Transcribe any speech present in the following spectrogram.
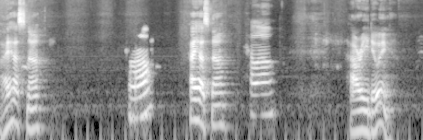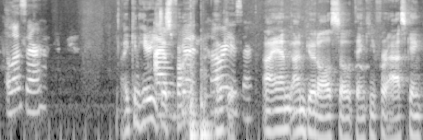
Hi, Hasna. Hello? Hi, Hasna. Hello? How are you doing? Hello, sir. I can hear you I'm just fine. good. How are you, sir? I am. I'm good. Also, thank you for asking.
